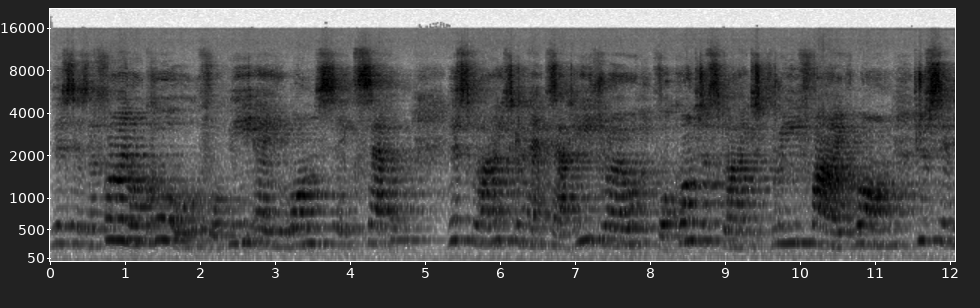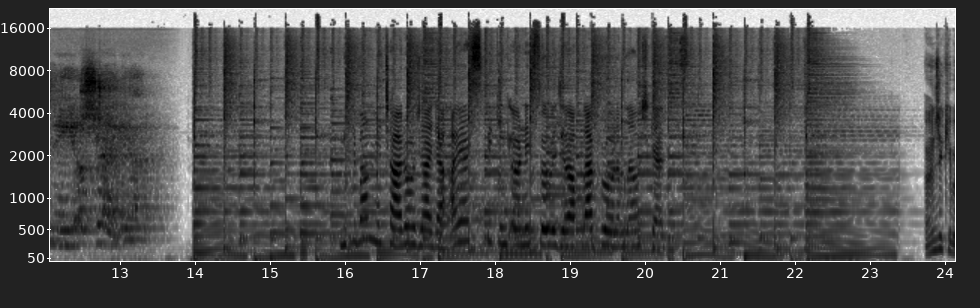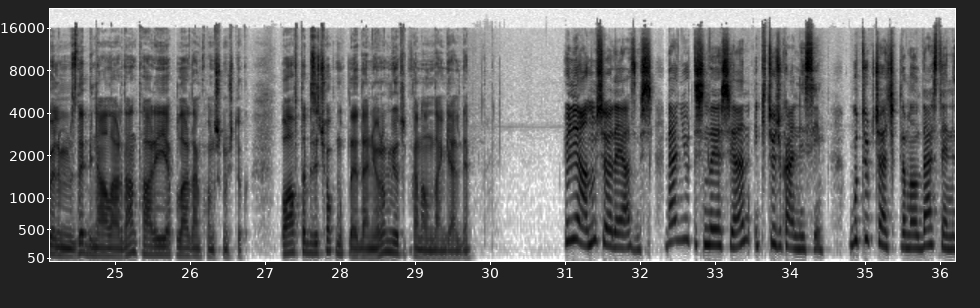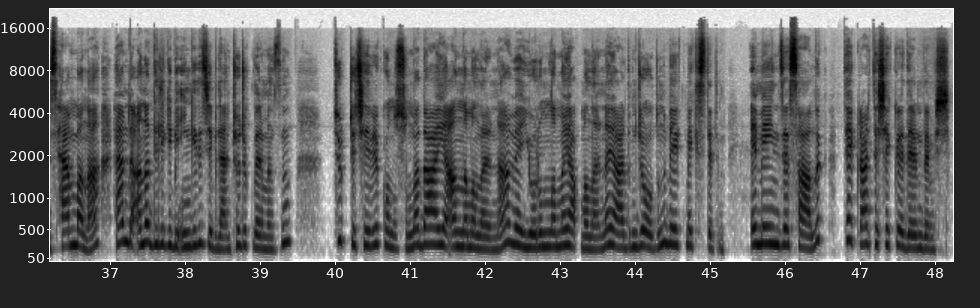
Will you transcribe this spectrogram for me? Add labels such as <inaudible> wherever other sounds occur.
This is the final call for BA 167. This flight connects at Heathrow for Qantas Flight 351 to Sydney, Australia. Mihriban ve Çağrı Hoca ile IELTS Speaking Örnek Soru ve Cevaplar programına hoş geldiniz. Önceki bölümümüzde binalardan, tarihi yapılardan konuşmuştuk. Bu hafta bizi çok mutlu eden yorum YouTube kanalından geldi. Hülya Hanım şöyle yazmış. Ben yurt dışında yaşayan iki çocuk annesiyim. Bu Türkçe açıklamalı dersleriniz hem bana hem de ana dili gibi İngilizce bilen çocuklarımızın Türkçe çeviri konusunda daha iyi anlamalarına ve yorumlama yapmalarına yardımcı olduğunu belirtmek istedim. Emeğinize sağlık. Tekrar teşekkür ederim demiş.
